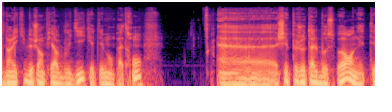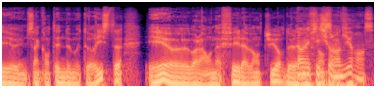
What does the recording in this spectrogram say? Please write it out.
dans l'équipe de Jean-Pierre Boudy, qui était mon patron. Euh, chez Peugeot Talbot Sport, on était une cinquantaine de motoristes et voilà, on a fait l'aventure de la. on était sur l'endurance.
